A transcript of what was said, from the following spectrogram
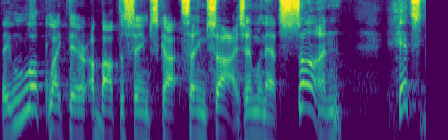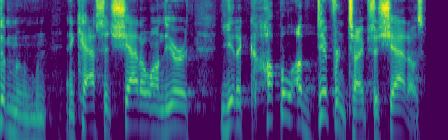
they look like they're about the same, same size. And when that sun hits the moon and casts its shadow on the earth, you get a couple of different types of shadows.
